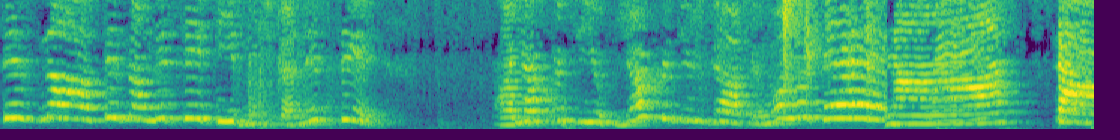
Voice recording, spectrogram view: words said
Ти знав, ти знав, неси, півничка, неси. А я хотів, я хотів взяти. Молодець! Наташа.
